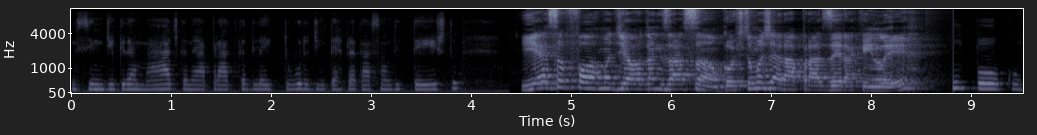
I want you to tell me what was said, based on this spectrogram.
ensino de gramática, né, a prática de leitura, de interpretação de texto. E essa forma de organização costuma gerar prazer a quem lê? Um pouco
